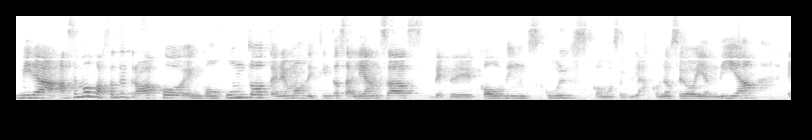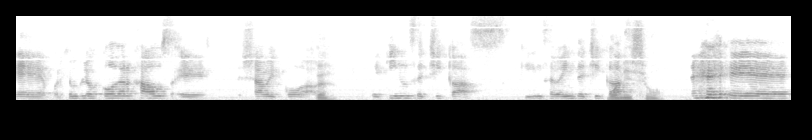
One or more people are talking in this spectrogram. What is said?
Mira, hacemos bastante trabajo en conjunto, tenemos distintas alianzas desde Coding Schools, como se las conoce hoy en día. Eh, por ejemplo, Coder House eh, ya becó de 15 chicas, 15, 20 chicas. Buenísimo. Eh,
